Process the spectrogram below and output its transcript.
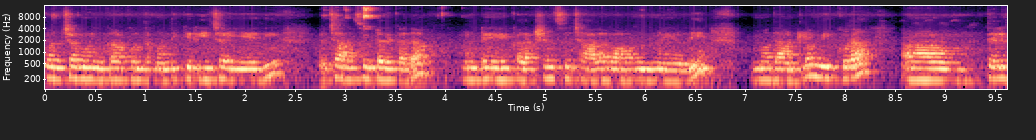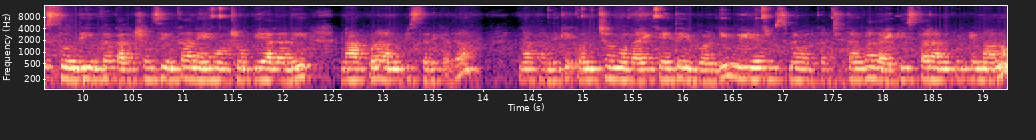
కొంచెం ఇంకా కొంతమందికి రీచ్ అయ్యేది ఛాన్స్ ఉంటుంది కదా. అంటే కలెక్షన్స్ చాలా బాగున్నాయండి. మా దాంట్లో మీకు కూడా తెలుస్తుంది ఇంకా కలెక్షన్స్ ఇంకా నేను చూపించాలని నాకు కూడా అనిపిస్తుంది కదా. నాకు అందుకే కొంచెం లైక్ అయితే ఇవ్వండి. వీడియో చూసిన వాళ్ళు ఖచ్చితంగా లైక్ ఇస్తారనుకుంటున్నాను.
